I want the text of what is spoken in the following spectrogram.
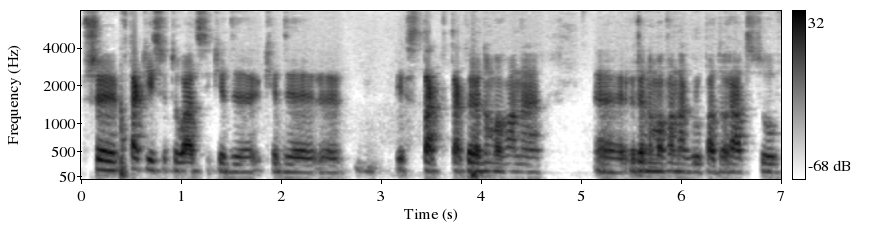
przy, w takiej sytuacji, kiedy, kiedy y, jest tak, tak renomowane, renomowana grupa doradców,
